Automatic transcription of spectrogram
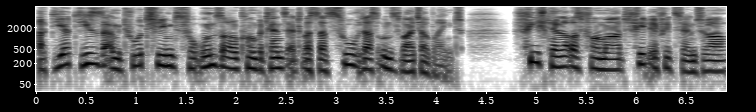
addiert dieses Agenturteam zu unserer Kompetenz etwas dazu, das uns weiterbringt viel schnelleres Format, viel effizienter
